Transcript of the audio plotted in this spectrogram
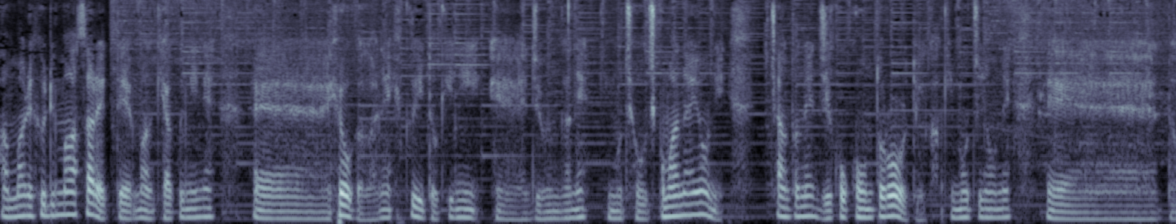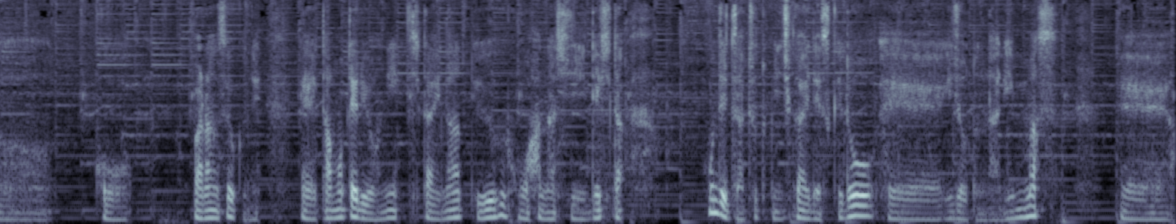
あんまり振り回されて、まあ逆にね、えー、評価がね、低い時に、えー、自分がね、気持ちを落ち込まないように、ちゃんとね、自己コントロールというか、気持ちのね、えー、と、こう、バランスよくね、えー、保てるようにしたいなっていうお話でした。本日はちょっと短いですけど、えー、以上となります。えー、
